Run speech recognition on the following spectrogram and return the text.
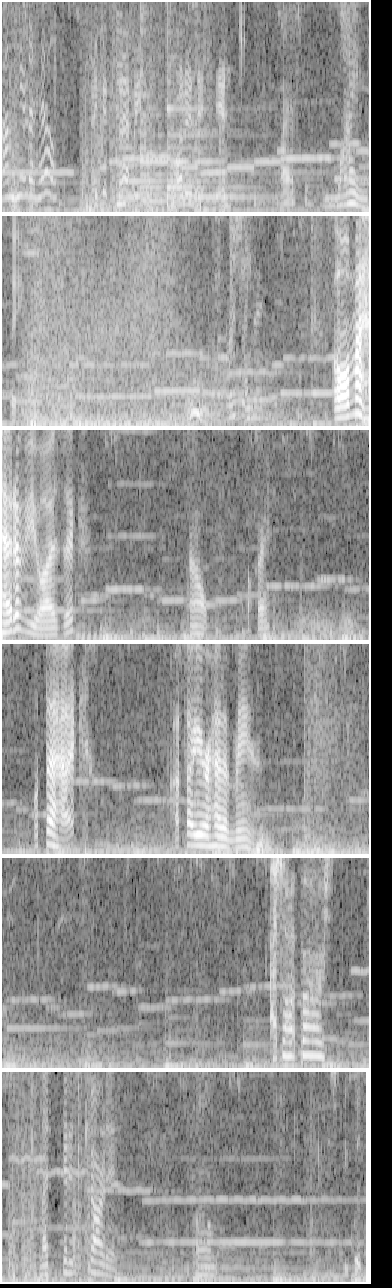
I'm here to help. Make it snappy. What is it, kid? I have to mine things. Ooh, Where's exciting. thing? Oh, I'm ahead of you, Isaac. Oh, Okay. What the heck? I thought you were ahead of me. I saw it first. Let's get it started. Um, speak with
